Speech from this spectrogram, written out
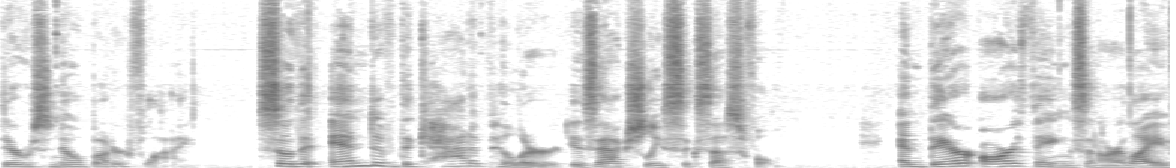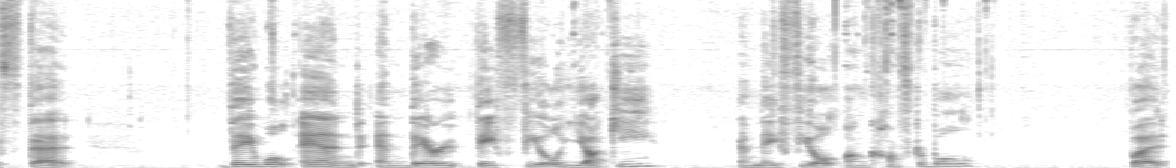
there was no butterfly. So the end of the caterpillar is actually successful. And there are things in our life that they will end and they they feel yucky and they feel uncomfortable, but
